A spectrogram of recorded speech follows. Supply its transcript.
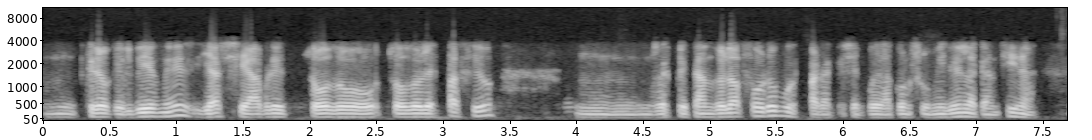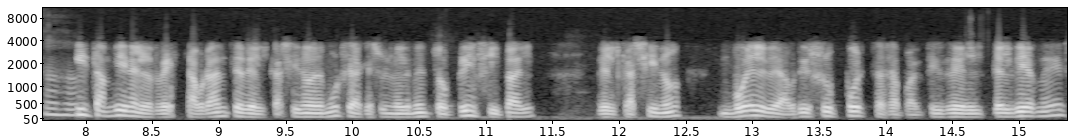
mm, creo que el viernes, ya se abre todo, todo el espacio Mm, respetando el aforo, pues para que se pueda consumir en la cantina. Y también el restaurante del Casino de Murcia, que es un elemento principal del casino, vuelve a abrir sus puertas a partir del, viernes,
